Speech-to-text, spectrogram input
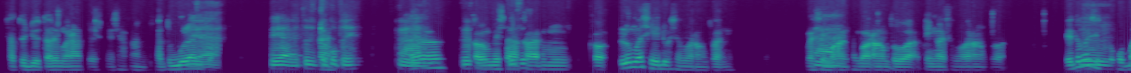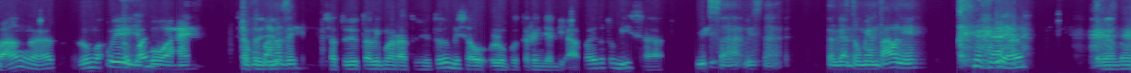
satu juta lima ratus misalkan satu bulan Iya. tuh. Iya, itu cukup sih. Nah, Eh, terus- kalau misalkan kok lu masih hidup sama orang tua nih, masih Nah. makan sama orang tua, tinggal sama orang tua, itu masih Hmm. cukup banget. Lu, Wih, jago wae. satu Cukup juta, banget sih. satu juta lima ratus itu tuh bisa lu puterin jadi apa itu tuh bisa. Bisa, bisa. Tergantung mental nih. Iya. Tergantung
